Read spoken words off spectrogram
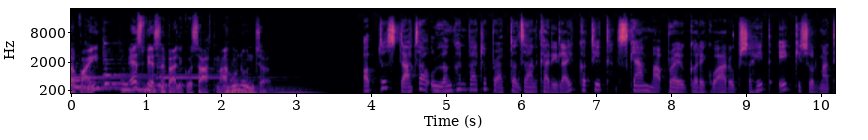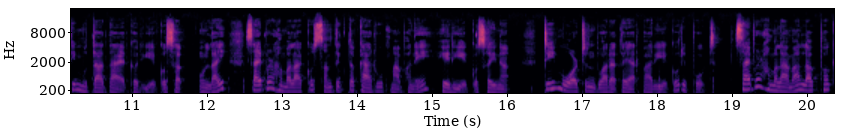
तपाईँ एसपिएस नेपालीको साथमा हुनुहुन्छ। अप्टस डाटा उल्लङ्घनबाट प्राप्त जानकारीलाई कथित स्क्याममा प्रयोग गरेको आरोपसहित एक किशोरमाथि मुद्दा दायर गरिएको छ। उनलाई साइबर हमलाको संदिग्धका रूपमा भने हेरिएको छैन। टिम वार्टनद्वारा तयार पारिएको रिपोर्ट। साइबर हमलामा लगभग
